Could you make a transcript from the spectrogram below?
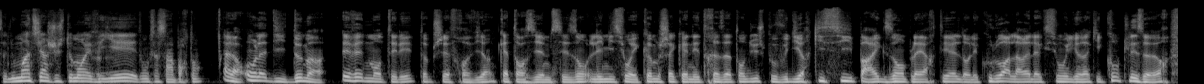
Ça nous maintient justement éveillés, et donc ça c'est important. Alors, on l'a dit, demain, événement télé, Top Chef revient, 14e saison. L'émission est comme chaque année très attendue. Je peux vous dire qu'ici, par exemple, à RTL, dans les couloirs de la rédaction, il y en a qui comptent les heures.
